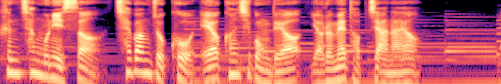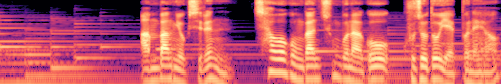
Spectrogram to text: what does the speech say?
큰 창문이 있어 채광 좋고 에어컨 시공되어 여름에 덥지 않아요. 안방 욕실은 샤워 공간 충분하고 구조도 예쁘네요.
